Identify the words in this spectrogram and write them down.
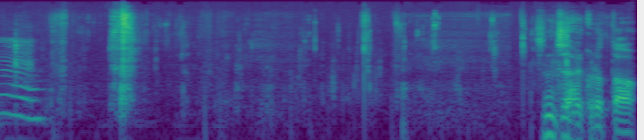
음. 진짜 잘 끓였다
